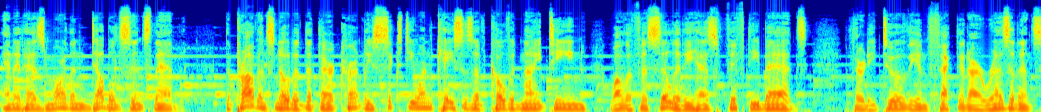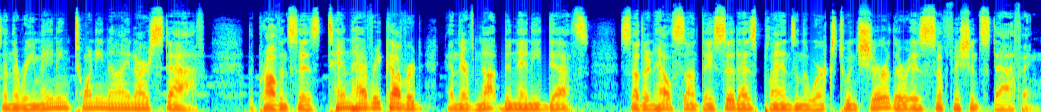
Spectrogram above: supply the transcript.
and it has more than doubled since then. The province noted that there are currently 61 cases of COVID 19, while the facility has 50 beds. 32 of the infected are residents, and the remaining 29 are staff. The province says 10 have recovered, and there have not been any deaths. Southern Health Santé Sud has plans in the works to ensure there is sufficient staffing.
